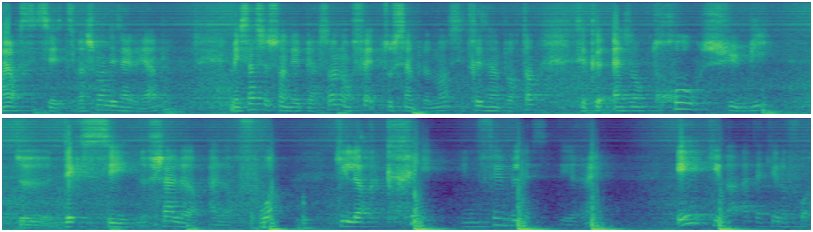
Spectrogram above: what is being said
Alors c'est vachement désagréable. Mais ça, ce sont des personnes, en fait, tout simplement, c'est très important, c'est qu'elles ont trop subi d'excès de, chaleur à leur foie qui leur crée faiblesse des reins et qui va attaquer le foie.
